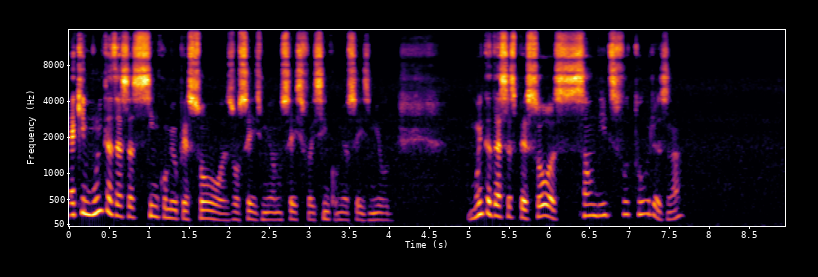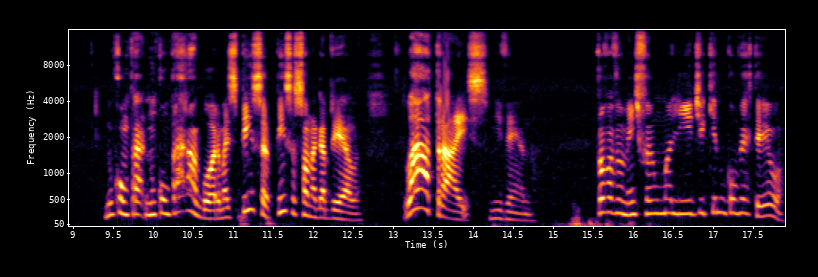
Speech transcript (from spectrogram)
é que muitas dessas 5 mil pessoas, ou 6 mil, não sei se foi 5 mil, 6 mil, muitas dessas pessoas são leads futuras, né? Não, compra, não compraram agora, mas pensa, pensa só na Gabriela. Lá atrás, me vendo. Provavelmente foi uma lead que não converteu,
